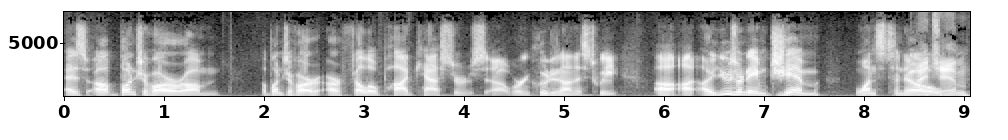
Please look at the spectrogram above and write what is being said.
as a bunch of our um, a bunch of our, our fellow podcasters uh, were included on this tweet. Uh, a, a user named Jim wants to know Hi, Jim.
